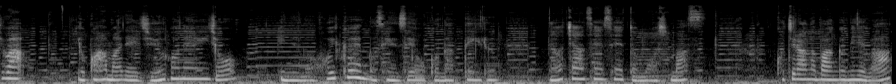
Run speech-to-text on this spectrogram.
ちは。横浜で15年以上犬の保育園の先生を行っているなおちゃん先生と申します。こちらの番組では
